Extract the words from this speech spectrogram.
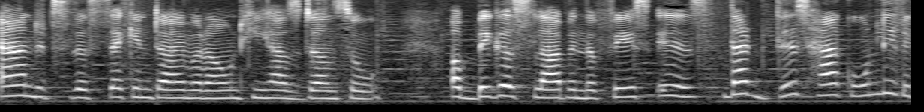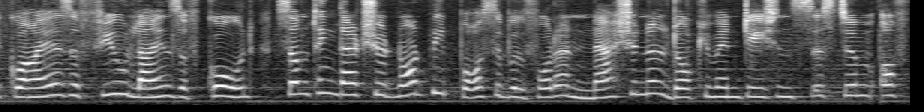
and it's the second time around he has done so. A bigger slap in the face is that this hack only requires a few lines of code, something that should not be possible for a national documentation system of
